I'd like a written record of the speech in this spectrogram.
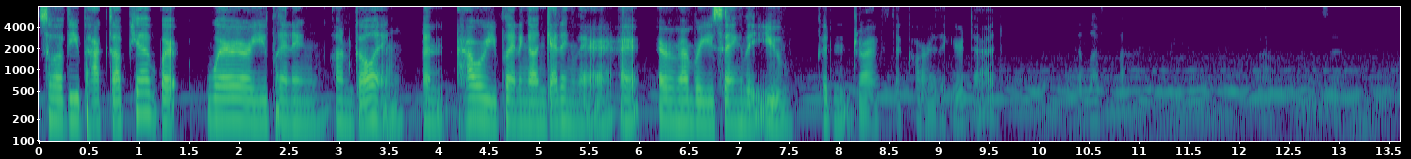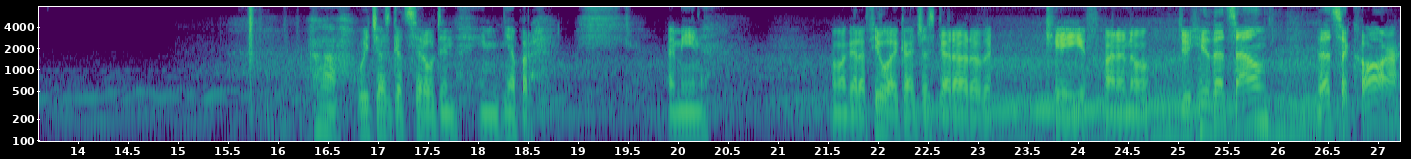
So have you packed up yet? Where where are you planning on going? And how are you planning on getting there? I, I remember you saying that you couldn't drive the car that your dad had left behind for you. Wow, that's a, we just got settled in, in Dnieper. I mean, oh my god, I feel like I just got out of the cave. I don't know. Do you hear that sound? That's a car.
